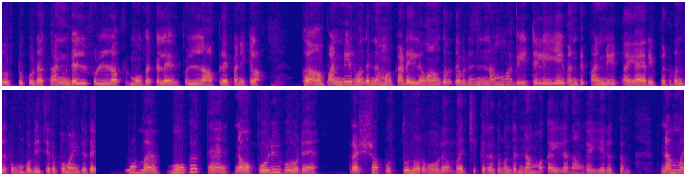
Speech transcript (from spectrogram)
தொட்டு கூட கண்கள் ஃபுல்லாக முகத்தில் ஃபுல்லாக அப்ளை பண்ணிக்கலாம். க பன்னீர் வந்து நம்ம கடையில் வாங்குறத விட நம்ம வீட்டிலேயே வந்து பன்னீர் தயாரிப்பது வந்து ரொம்பவே சிறப்பு வாய்ந்தது. நம்ம முகத்தை நம்ம பொலிவோட ஃப்ரெஷ்ஷாக புத்துணர்வோடு வச்சுக்கிறது வந்து நம்ம கையில் தாங்க இருக்கும். நம்ம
